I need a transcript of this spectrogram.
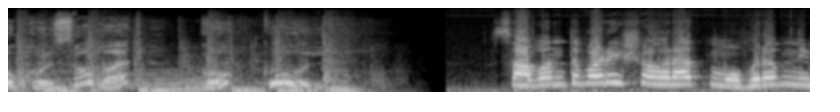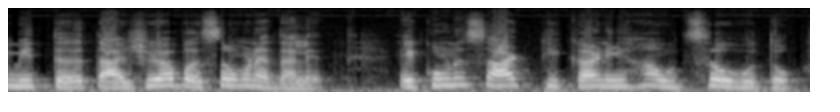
गोकुळ सोबत गोकुल. सावंतवाडी शहरात मोहरम निमित्त ताजिया बसवण्यात आलेत एकूण साठ ठिकाणी हा उत्सव होतो.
